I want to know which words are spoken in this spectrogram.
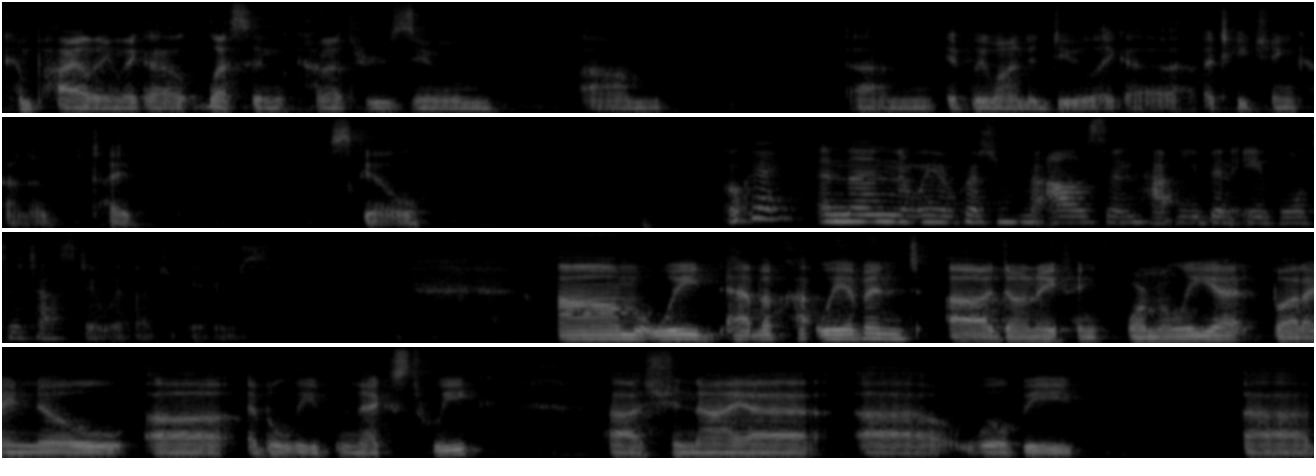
compiling like a lesson kind of through Zoom. Um, um, if we wanted to do like a, a teaching kind of type skill. Okay, and then we have a question from Allison. Have you been able to test it with educators? Um, we have a we haven't uh, done anything formally yet, but I know uh, I believe next week, uh, Shania uh, will be uh,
